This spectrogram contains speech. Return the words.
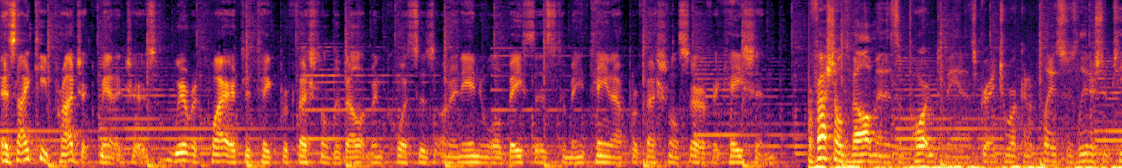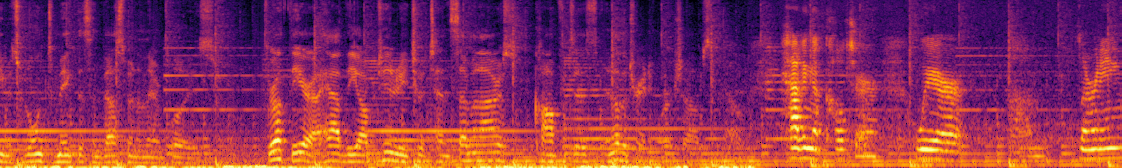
As IT project managers, we're required to take professional development courses on an annual basis to maintain our professional certification. Professional development is important to me, and it's great to work in a place whose leadership team is willing to make this investment in their employees. Throughout the year, I have the opportunity to attend seminars, conferences, and other training workshops. having a culture where um, learning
